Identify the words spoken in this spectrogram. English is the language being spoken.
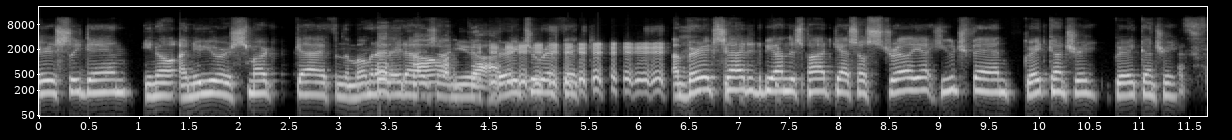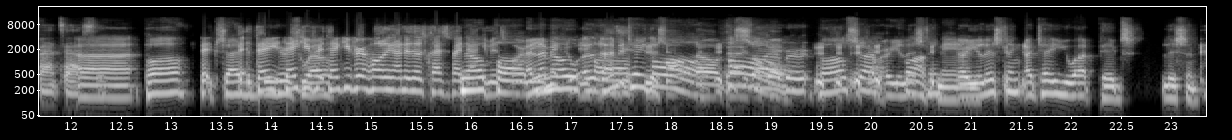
Seriously, Dan, you know, I knew you were a smart guy from the moment I laid eyes Oh, on you. God. Very terrific. I'm very excited to be on this podcast. Australia, huge fan, great country, great country. That's fantastic. Uh, Paul, Th- excited to be thank, here thank as you well. for thank you for holding on to those classified No, documents Paul. for me. And let me no, uh, let me tell you this. Paul, No, Paul that's Paul. okay. Sarver, Paul Sarver, are you listening? man. Are you listening? I tell you what, pigs, listen.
